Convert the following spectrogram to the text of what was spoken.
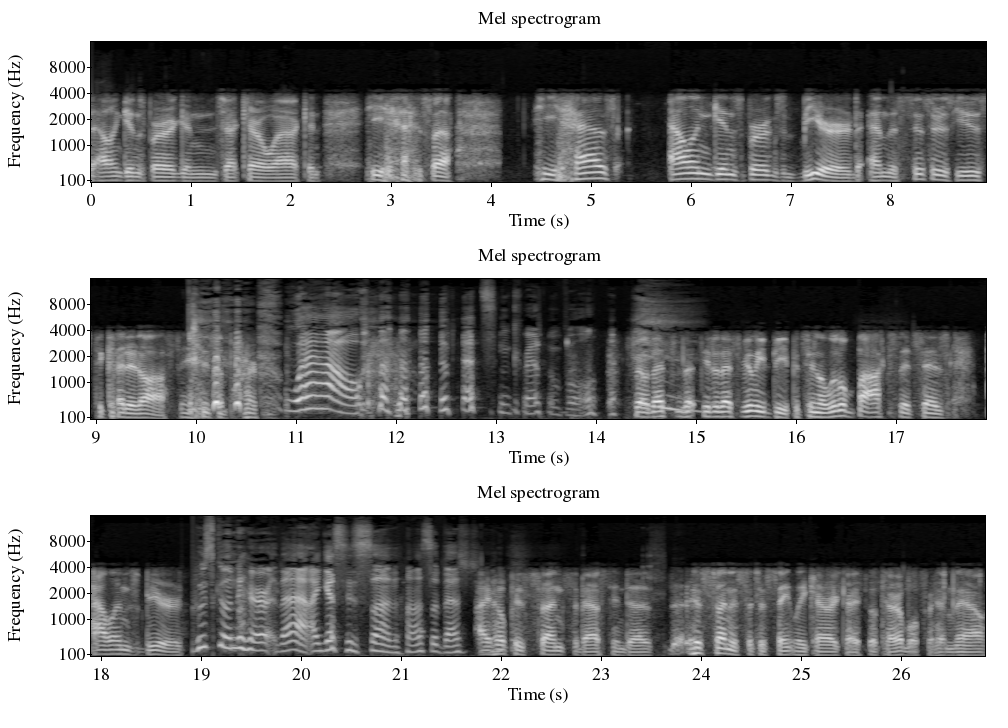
Allen Ginsberg and Jack Kerouac, and he has uh, he has Allen Ginsberg's beard and the scissors used to cut it off in his apartment. Wow, that's incredible. so that's that, you know that's really deep. It's in a little box that says Allen's beard. Who's going to inherit that? I guess his son, huh, Sebastian? I hope his son Sebastian does. His son is such a saintly character. I feel terrible for him now.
